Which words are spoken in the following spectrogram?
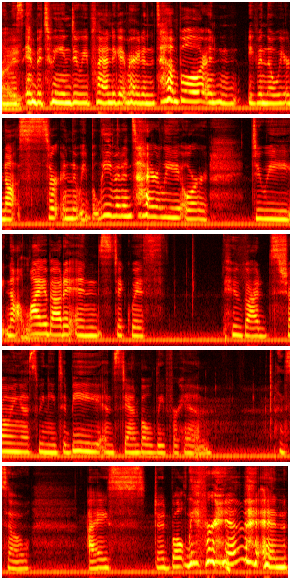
in this in between do we plan to get married in the temple and even though we are not certain that we believe it entirely or do we not lie about it and stick with who God's showing us we need to be and stand boldly for Him? And so I stood boldly for Him and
